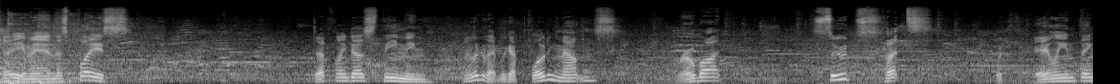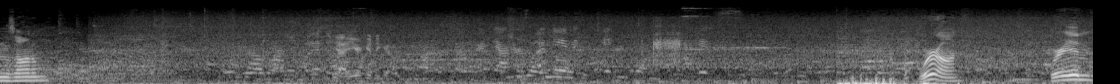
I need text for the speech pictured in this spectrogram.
Tell you, man, this place definitely does theming. I mean, look at that. We got floating mountains, robot suits, huts with alien things on them. Yeah, you're good to go. We're on. We're in.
